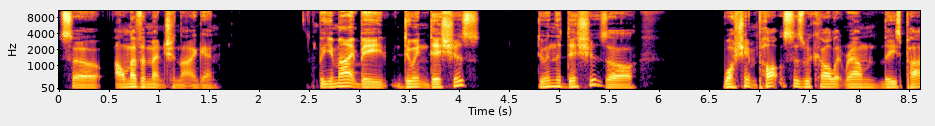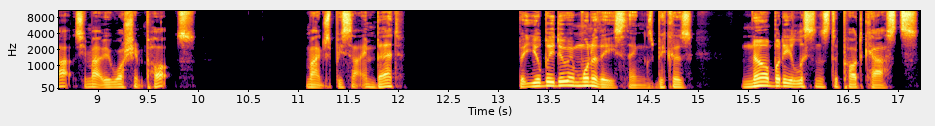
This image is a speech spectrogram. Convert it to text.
So I'll never mention that again. But you might be doing dishes, doing the dishes, or washing pots, as we call it round these parts. You might be washing pots. Might just be sat in bed. But you'll be doing one of these things because nobody listens to podcasts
